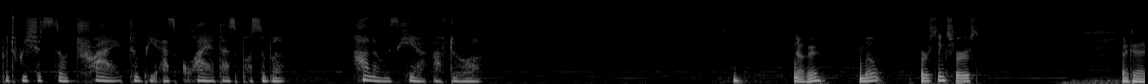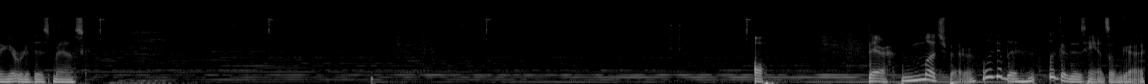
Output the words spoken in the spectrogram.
but we should still try to be as quiet as possible. Harlow is here after all. Okay. Well, first things first. I gotta get rid of this mask. Oh, there, much better. Look at the look at this handsome guy.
